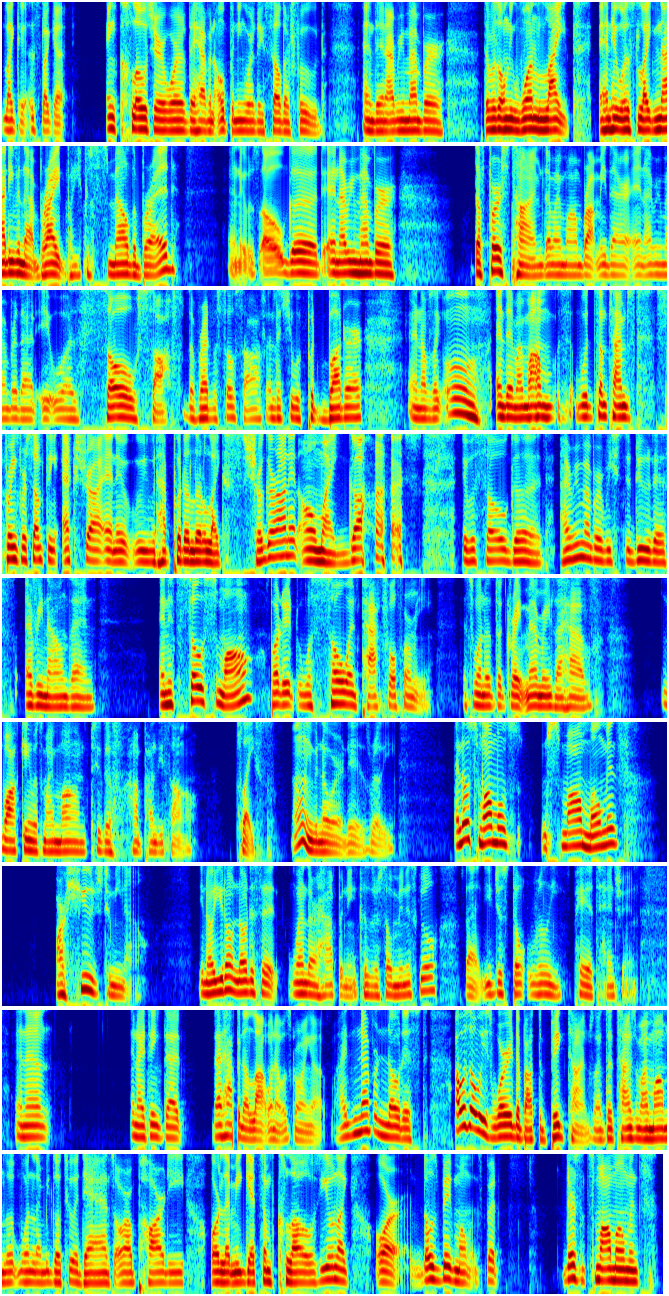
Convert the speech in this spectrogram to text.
like it's like a enclosure where they have an opening where they sell their food. And then I remember there was only one light, and it was like not even that bright, but you can smell the bread, and it was so good. And I remember the first time that my mom brought me there and I remember that it was so soft. The bread was so soft and then she would put butter and I was like, oh. And then my mom would sometimes spring for something extra, and it, we would have put a little like sugar on it. Oh my gosh, it was so good. I remember we used to do this every now and then, and it's so small, but it was so impactful for me. It's one of the great memories I have walking with my mom to the Hot place. I don't even know where it is really. And those small most small moments are huge to me now. You know, you don't notice it when they're happening because they're so minuscule that you just don't really pay attention. And then, and I think that that happened a lot when I was growing up. I never noticed. I was always worried about the big times, like the times my mom wouldn't let me go to a dance or a party or let me get some clothes, even like or those big moments. But there's small moments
